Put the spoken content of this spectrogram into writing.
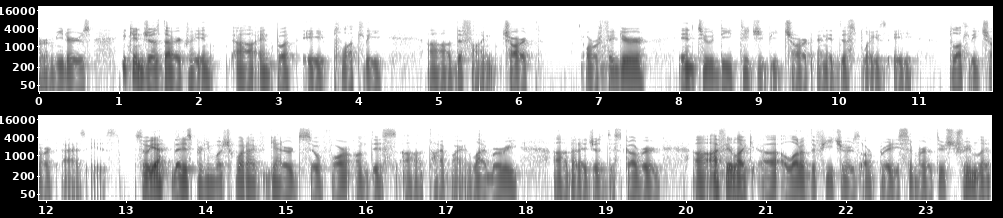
parameters, you can just directly in, input a plotly defined chart or figure into the TGB chart and it displays a Plotly chart as is. So yeah, that is pretty much what I've gathered so far on this uh, Taipy library uh, that I just discovered. Uh, I feel like uh, a lot of the features are pretty similar to Streamlit,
